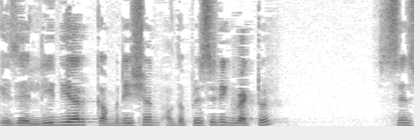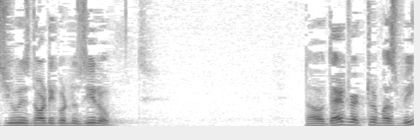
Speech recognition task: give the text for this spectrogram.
لینی کمبنیشن آف دا پرسینڈنگ ویکٹر سنس یو از ناٹ اکول ٹو زیرو نا دیکر مسٹ بی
